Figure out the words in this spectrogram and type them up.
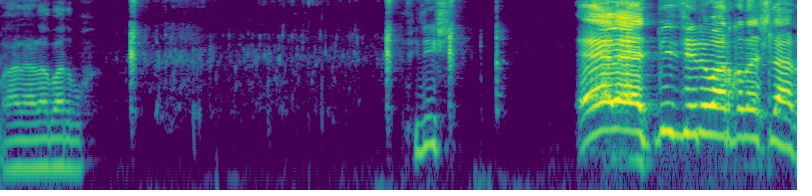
Bana araba bu. Finish. Evet biz yenim arkadaşlar.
